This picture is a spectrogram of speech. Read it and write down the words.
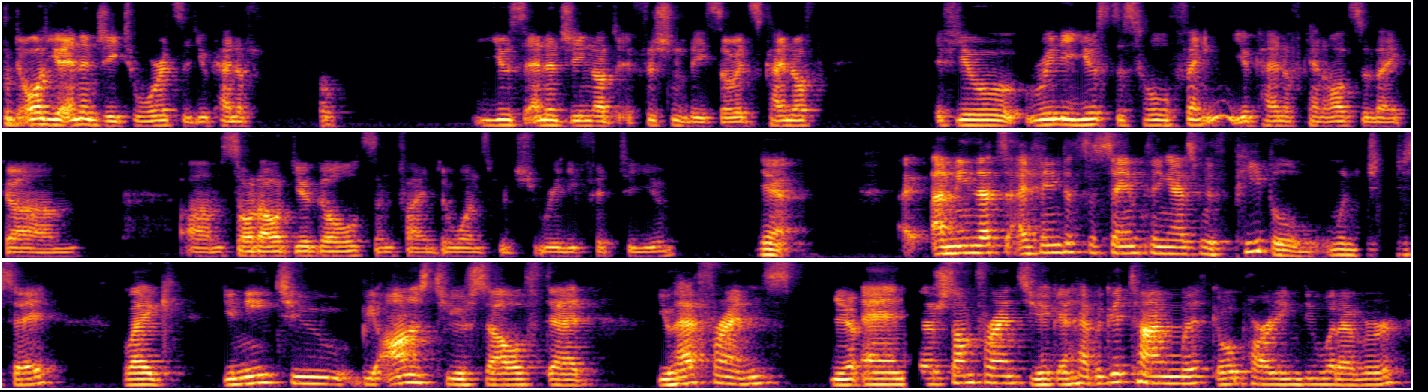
put all your energy towards it you kind of use energy not efficiently. So it's kind of if you really use this whole thing you kind of can also like um, um, sort out your goals and find the ones which really fit to you. Yeah I, I mean that's i think that's the same thing as with people wouldn't you say like you need to be honest to yourself that you have friends yeah. and there's some friends you can have a good time with, go partying, do whatever.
